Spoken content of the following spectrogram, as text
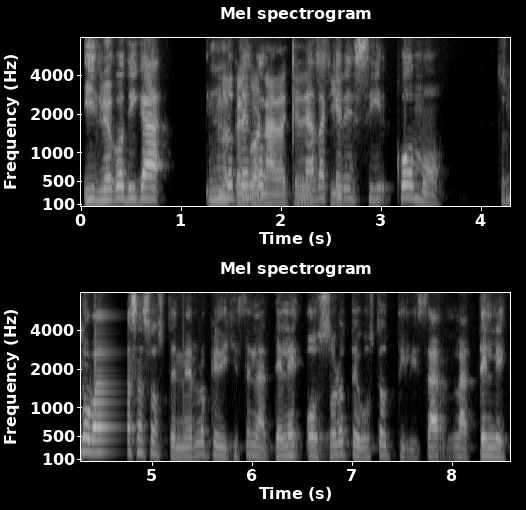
y luego diga, no, No tengo tengo, nada que nada decir". que decir, ¿cómo? Entonces no vas a sostener lo que dijiste en la tele o solo te gusta utilizar la tele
